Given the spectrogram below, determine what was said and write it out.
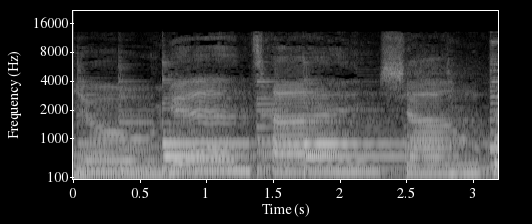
有缘才相会。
